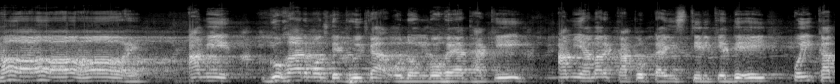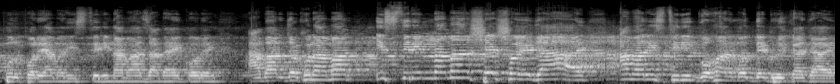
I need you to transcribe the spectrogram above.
হয়, আমি গুহার মধ্যে ঢুইকা উলঙ্গ হয়ে থাকি, আমি আমার কাপড়টা স্ত্রীকে দেই, ওই কাপড় পরে আমার স্ত্রী নামাজ আদায় করে। আবার যখন আমার স্ত্রীর নামাজ শেষ হয়ে যায়, আমার স্ত্রী গুহার মধ্যে ঢুকা যায়।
